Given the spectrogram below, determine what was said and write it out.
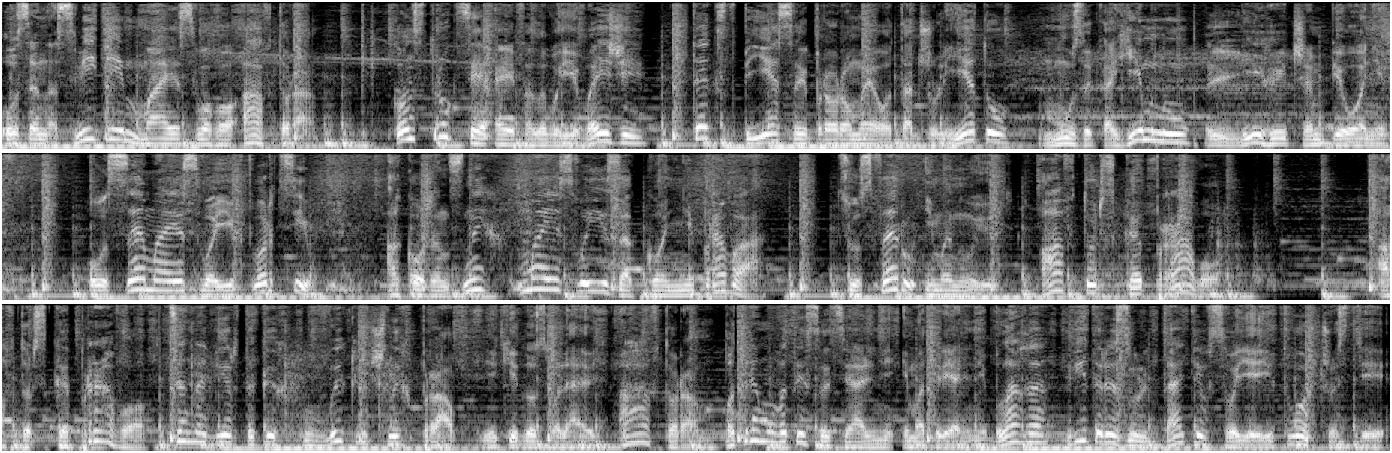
Усе на світі має свого автора. Конструкція Ейфелевої вежі, текст п'єси про Ромео та Джульєту, музика гімну Ліги Чемпіонів. Усе має своїх творців, а кожен з них має свої законні права. Цю сферу іменують авторське право. Авторське право це набір таких виключних прав, які дозволяють авторам отримувати соціальні і матеріальні блага від результатів своєї творчості.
